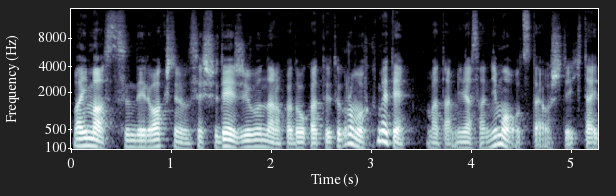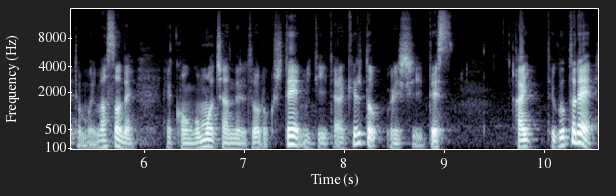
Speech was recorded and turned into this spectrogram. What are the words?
まあ、今進んでいるワクチンの接種で十分なのかどうかというところも含めてまた皆さんにもお伝えをしていきたいと思いますので今後もチャンネル登録して見ていただけると嬉しいです。はい。ということで、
